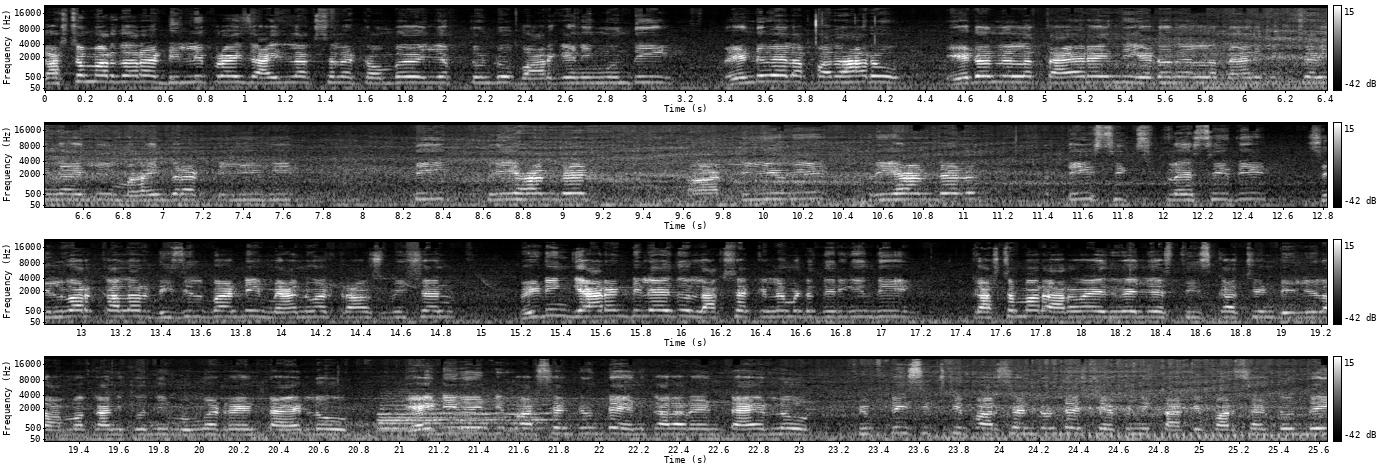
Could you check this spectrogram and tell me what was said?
కస్టమర్ ధర ఢిల్లీ ప్రైస్ ఐదు లక్షల తొంభై వేలు చెప్తుంటూ బార్గెనింగ్ ఉంది. రెండు వేల పదహారు ఏడో నెల తయారైంది. ఏడో నెలల మ్యానుఫ్యాక్చరింగ్ అయింది Mahindra TUV T three hundred TUV three hundred T six plus ఇది. సిల్వర్ కలర్ డీజిల్ బండి మాన్యువల్ ట్రాన్స్మిషన్ రీడింగ్ గ్యారంటీ లేదు. లక్ష కిలోమీటర్ తిరిగింది. కస్టమర్ అరవై ఐదు వేలు చేసి తీసుకొచ్చింది ఢిల్లీలో అమ్మకానికి ఉంది. ముంగట రెండు టైర్లు. ఎయిటీ నైంటీ పర్సెంట్ ఉంటే వెనకాల రెండు టైర్లు. ఫిఫ్టీ సిక్స్టీ పర్సెంట్ ఉంటే స్టెప్ని థర్టీ పర్సెంట్ ఉంది.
